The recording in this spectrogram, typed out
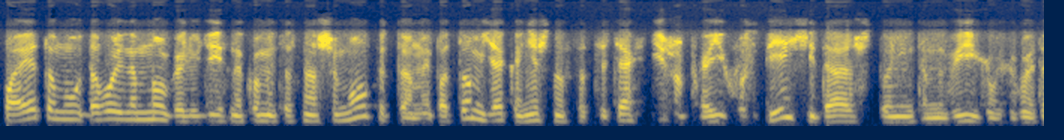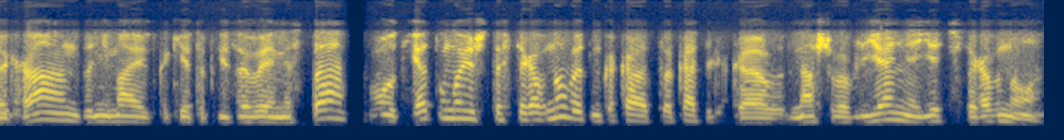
поэтому довольно много людей знакомятся с нашим опытом, и потом я, конечно, в соцсетях вижу про их успехи, да, что они там выигрывают какой-то грант, занимают какие-то призовые места. Вот, я думаю, что все равно в этом какая-то капелька нашего влияния есть все равно.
